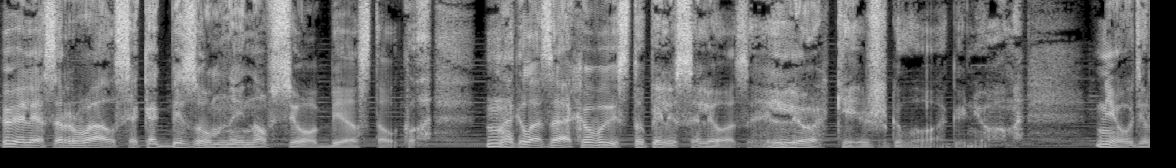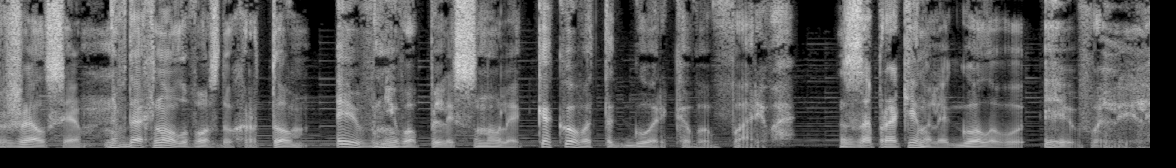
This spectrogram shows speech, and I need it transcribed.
Велес рвался, как безумный, но все без толку. На глазах выступили слезы, легкие жгло огнем. Не удержался, вдохнул воздух ртом, и в него плеснули какого-то горького варева. Запрокинули голову и влили.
